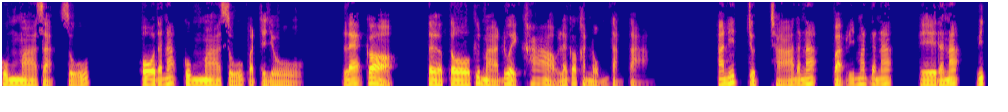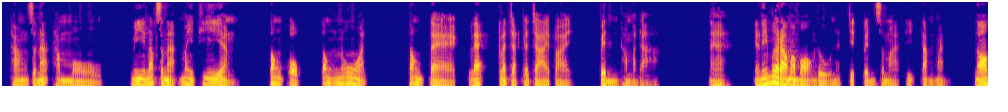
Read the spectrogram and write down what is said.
กุมมาสสู โอดนะกุมมาสูปัจจโย และก็เติบโตขึ้นมาด้วยข้าวและก็ขนมต่างๆ อนิจจุดฉาดนะ ปริมัดนะ เพดนะ วิทังสนะธรรมโม มีลักษณะไม่เที่ยง ต้องอบ ต้องนวด ต้องแตกและกระจัดกระจายไปเป็นธรรมดา นะอย่างนี้เมื่อเรามามองดูนะจิตเป็นสมาธิตั้งมั่น น้อม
